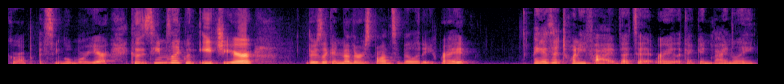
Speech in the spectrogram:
grow up a single more year. Because it seems like with each year, there's like another responsibility, right? I guess at 25, that's it, right? Like, I can finally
